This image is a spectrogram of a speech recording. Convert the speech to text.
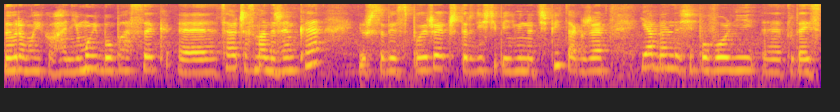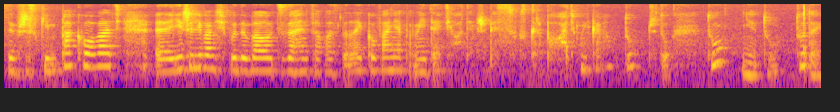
Dobra moi kochani, mój bobasek e, cały czas ma drzemkę, już sobie spojrzę, 45 minut śpi, także ja będę się powoli e, tutaj z tym wszystkim pakować. E, jeżeli Wam się podobało, to zachęcam Was do lajkowania. Pamiętajcie o tym, żeby subskrybować mój kanał. Tu czy tu? Tu? Nie, tu. Tutaj.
